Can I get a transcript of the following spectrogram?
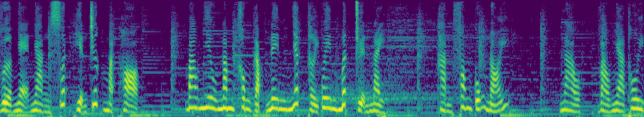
vừa nhẹ nhàng xuất hiện trước mặt họ, Bao nhiêu năm không gặp nên nhất thời quên mất chuyện này Hàn Phong cũng nói nào, vào nhà thôi,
